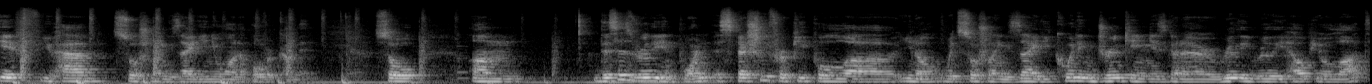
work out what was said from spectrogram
if you have social anxiety and you want to overcome it. So, um, this is really important, especially for people, uh, you know, with social anxiety. Quitting drinking is gonna really, really help you a lot.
